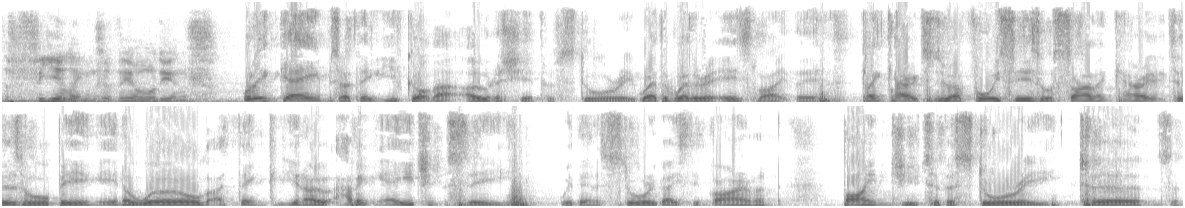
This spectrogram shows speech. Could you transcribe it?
the feelings of the audience. Well, in games, I think you've got that ownership of story, whether whether it is like the playing characters who have voices or silent characters or being in a world. I think you know having agency within a story-based environment binds you to the story turns and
